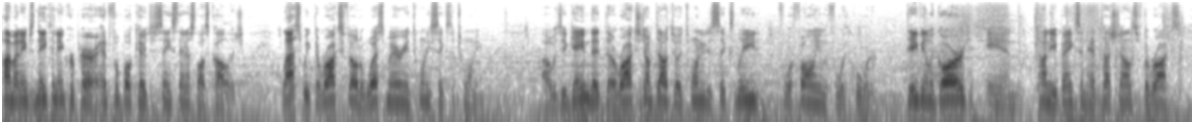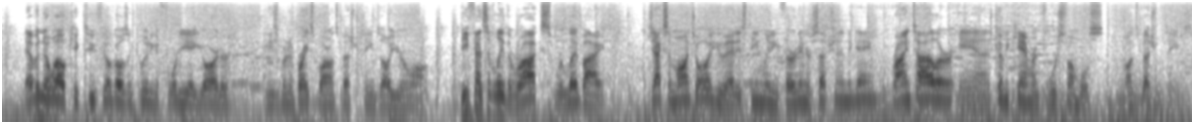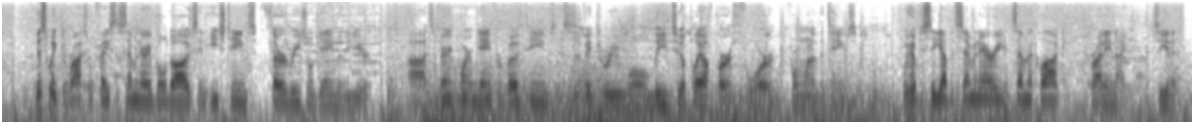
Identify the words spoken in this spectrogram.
Hi, my name is Nathan Increpera, head football coach at St. Stanislaus College. Last week, the Rocks fell to West Marion 26 to 20. Uh, it was a game that the Rocks jumped out to a 20 to 6 lead before falling in the fourth quarter. Davian Lagarde and Kanye Bankson had touchdowns for the Rocks. Evan Noel kicked two field goals, including a 48-yarder, and he's been a bright spot on special teams all year long. Defensively, the Rocks were led by Jackson Montjoy, who had his team-leading third interception in the game. Ryan Tyler and Kobe Cameron forced fumbles on special teams. This week, the Rocks will face the Seminary Bulldogs in each team's third regional game of the year. Uh, it's a very important game for both teams. This is a victory will lead to a playoff berth for, for one of the teams. We hope to see you up at Seminary at 7 o'clock Friday night. See you then.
